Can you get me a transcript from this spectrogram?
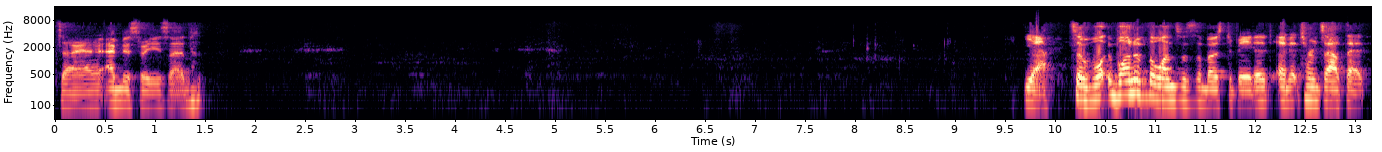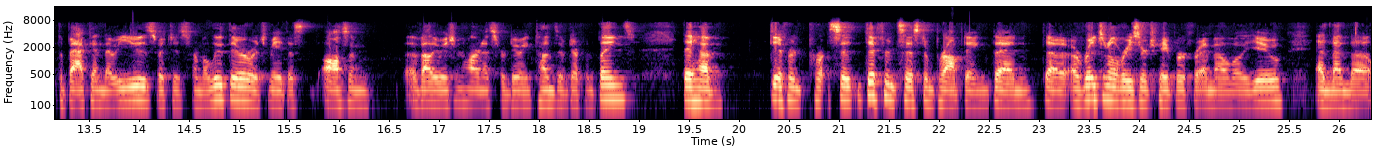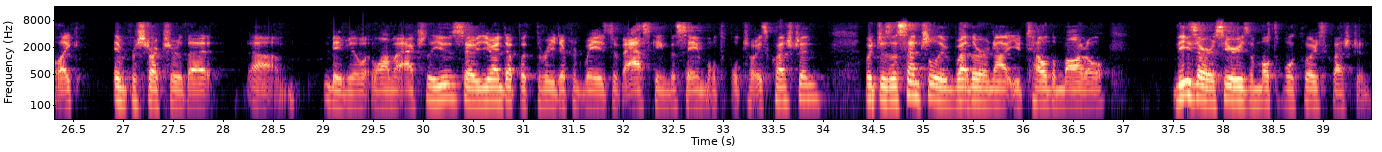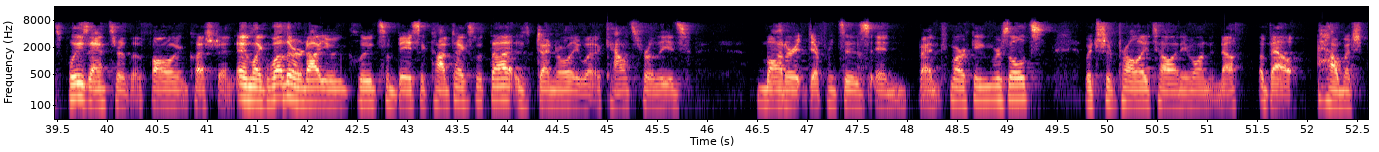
sorry, I, I missed what you said. Yeah. So one of the ones was the most debated, and it turns out that the backend that we use, which is from Eleuther, which made this awesome evaluation harness for doing tons of different things, they have different different system prompting than the original research paper for MMLU, and then the like infrastructure that um, maybe Llama actually used. So you end up with three different ways of asking the same multiple choice question, which is essentially whether or not you tell the model these are a series of multiple choice questions. Please answer the following question. And like whether or not you include some basic context with that is generally what accounts for these moderate differences in benchmarking results, which should probably tell anyone enough about how much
